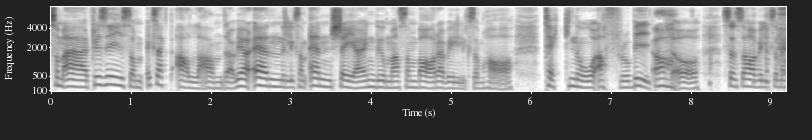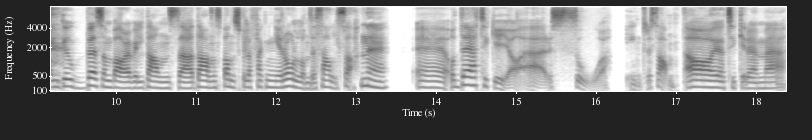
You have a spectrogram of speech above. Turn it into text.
som är precis som exakt alla andra. Vi har en, liksom, en tjej, en gumma som bara vill liksom, ha techno och afrobeat Ja. och sen så har vi liksom en gubbe som bara vill dansa dansband. Det spelar fucking ingen roll om det är salsa. Nej. Eh, och det tycker jag är så intressant. Ja, jag tycker det med.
